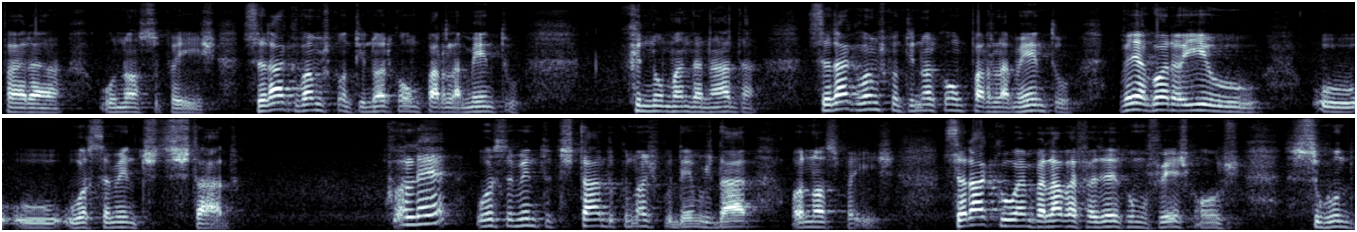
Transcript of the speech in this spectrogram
para o nosso país? Será que vamos continuar com um parlamento que não manda nada? Será que vamos continuar com um parlamento? Vem agora aí o, o, o, o orçamento de Estado qual é o orçamento de Estado que nós podemos dar ao nosso país? Será que o MPLA vai fazer como fez com os segundo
